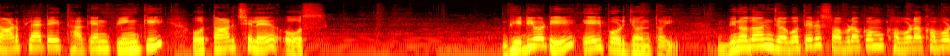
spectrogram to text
তাঁর ফ্ল্যাটেই থাকেন পিঙ্কি ও তাঁর ছেলে ওস। ভিডিওটি এই পর্যন্তই। বিনোদন জগতের সব রকম খবরাখবর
